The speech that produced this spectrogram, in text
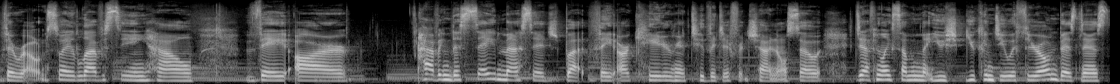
their own. So I love seeing how they are having the same message, but they are catering it to the different channels. So definitely something that you sh- you can do with your own business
